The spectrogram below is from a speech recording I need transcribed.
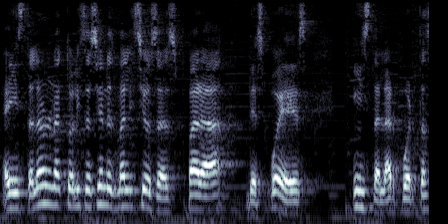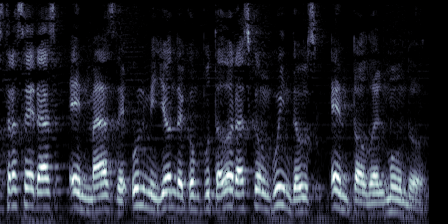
e instalaron actualizaciones maliciosas para, después, instalar puertas traseras en más de un millón de computadoras con Windows en todo el mundo.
